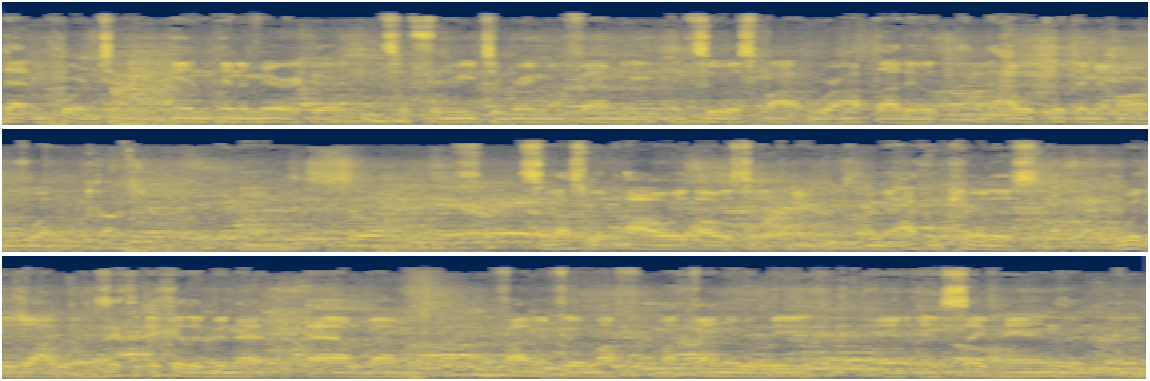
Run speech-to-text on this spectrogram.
that important to me in, in America. So for me to bring my family into a spot where I thought it, I would put them in harm's way. Um, so that's what I always, always tell the parents. I mean, I can care less where the job was. It, it could have been at, at Alabama. If I didn't feel my, my family would be in, in safe hands and in,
